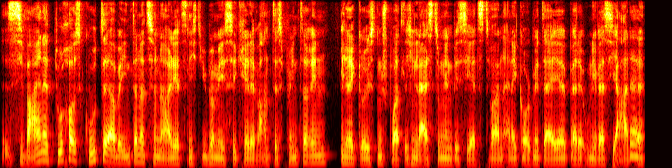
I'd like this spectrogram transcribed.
Sie war eine durchaus gute, aber international jetzt nicht übermäßig relevante Sprinterin. Ihre größten sportlichen Leistungen bis jetzt waren eine Goldmedaille bei der Universiade,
